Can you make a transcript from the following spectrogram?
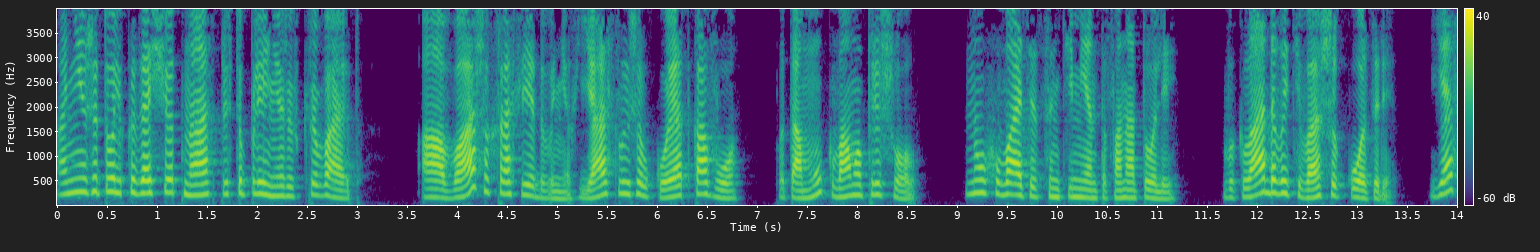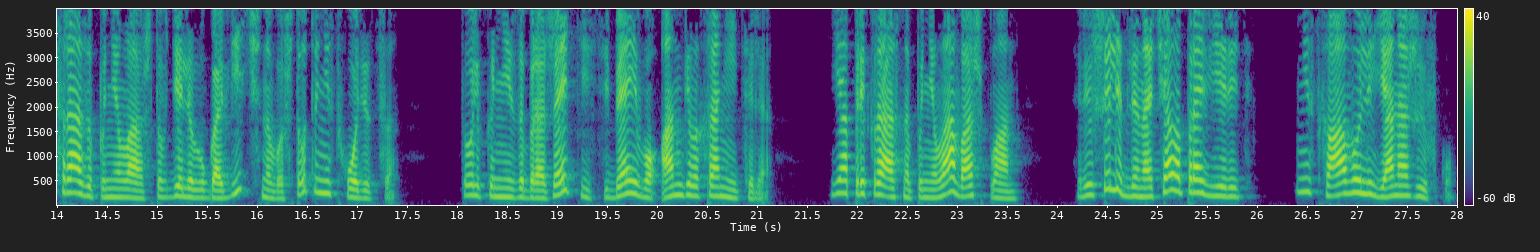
Они же только за счет нас преступления раскрывают. А о ваших расследованиях я слышал кое от кого, потому к вам и пришел. Ну, хватит сантиментов, Анатолий. Выкладывайте ваши козыри. Я сразу поняла, что в деле Луговичного что-то не сходится. Только не изображайте из себя его ангела-хранителя. Я прекрасно поняла ваш план. Решили для начала проверить, не схаваю ли я наживку.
